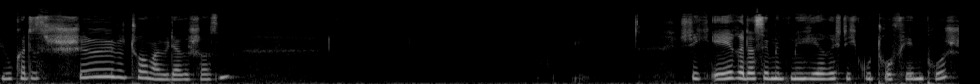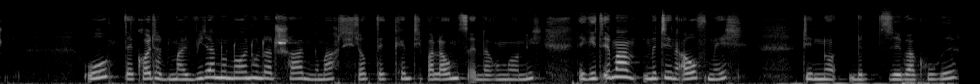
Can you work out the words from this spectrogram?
Luke hat das schöne Tor mal wieder geschossen. Stieg Ehre, dass er mit mir hier richtig gut Trophäen pusht. Oh, der Colt hat mal wieder nur 900 Schaden gemacht. Ich glaube, der kennt die Balanceänderung noch nicht. Der geht immer mit den auf mich. Den mit Silberkugel.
